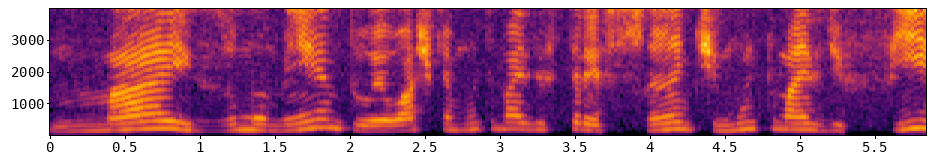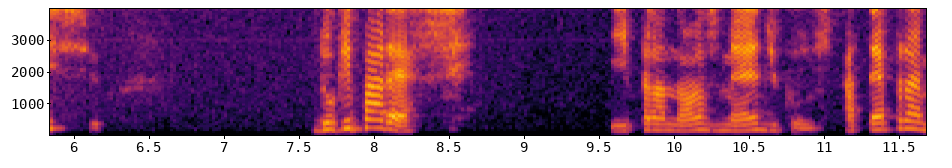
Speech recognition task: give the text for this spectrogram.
mas o momento eu acho que é muito mais estressante, muito mais difícil do que parece. E para nós médicos, até para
